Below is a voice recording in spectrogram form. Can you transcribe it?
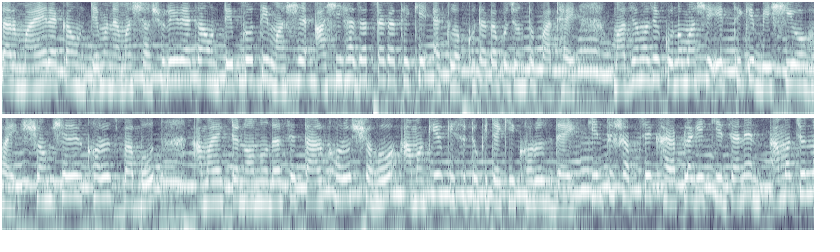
তার মায়ের অ্যাকাউন্টে মানে আমার শাশুড়ির অ্যাকাউন্টে প্রতি মাসে আশি হাজার টাকা থেকে এক লক্ষ টাকা পর্যন্ত পাঠায়। মাঝে মাঝে কোনো মাসে এর থেকে বেশিও হয়। সংসারের খরচ বাবদ আমার একটা ননদ আছে, তার খরচ সহ আমাকেও কিছু টুকিটাকি খরচ দেয়। কিন্তু সবচেয়ে খারাপ লাগে কি জানেন? আমার জন্য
